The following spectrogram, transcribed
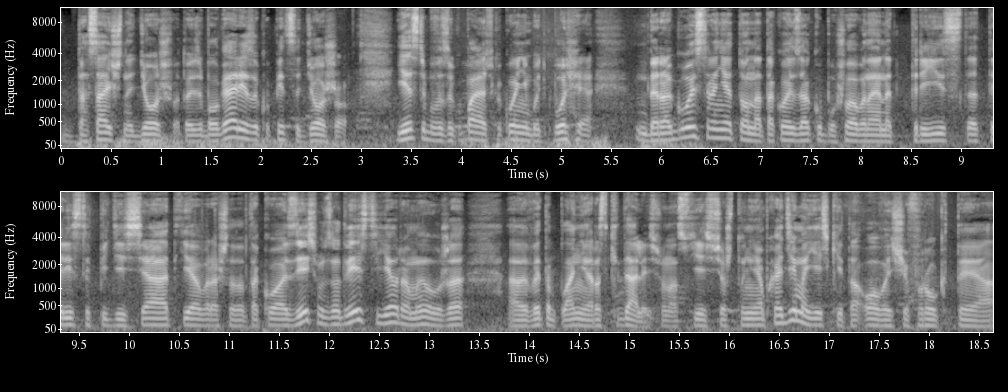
достаточно дешево. То есть в Болгарии закупиться дешево. Если бы вы закупались в какой-нибудь более дорогой стране, то на такой закуп ушло бы, наверное, 300-350 евро, что-то такое. Здесь вот за 200 евро мы уже э, в этом плане раскидались. У нас есть все, что необходимо, есть какие-то овощи, фрукты,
